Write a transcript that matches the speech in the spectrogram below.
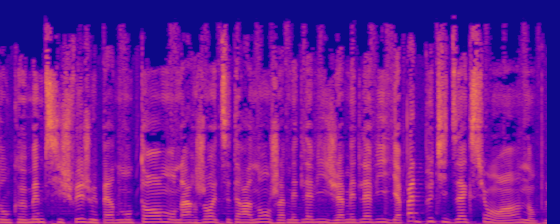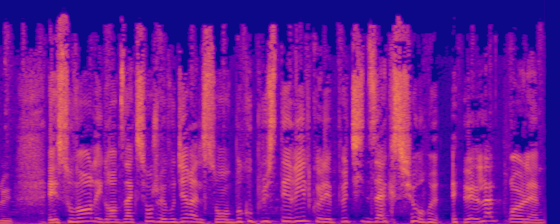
Donc même si je fais, je vais perdre mon temps, mon argent, etc. Non, jamais de la vie, jamais de la vie. Il n'y a pas de petites actions hein, non plus. Et souvent, les grandes actions, je vais vous dire, elles sont beaucoup plus stériles que les petites actions. Et là le problème.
